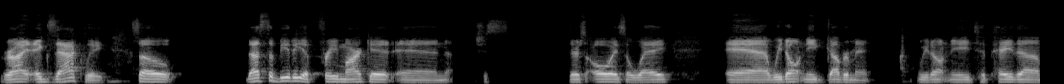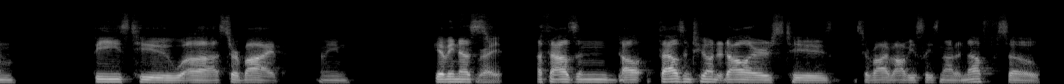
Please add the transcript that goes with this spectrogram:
Right, exactly. So that's the beauty of free market and just there's always a way and we don't need government. We don't need to pay them fees to uh, survive. I mean, giving us right. a thousand thousand two hundred dollars to survive obviously is not enough. So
